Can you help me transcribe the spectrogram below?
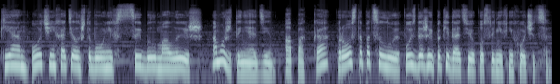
Кьян очень хотел, чтобы у них с Ци был малыш, а может и не один. А пока просто поцелую, пусть даже и покидать ее после них не хочется.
